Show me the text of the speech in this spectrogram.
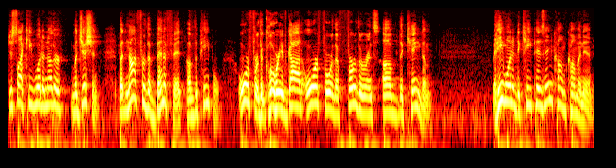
just like he would another magician, but not for the benefit of the people or for the glory of God or for the furtherance of the kingdom. But he wanted to keep his income coming in.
